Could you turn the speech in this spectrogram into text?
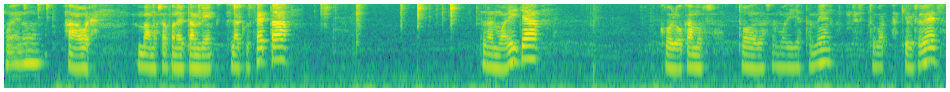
Bueno, ahora vamos a poner también la cruceta, la almohadilla, colocamos todas las almohadillas también, esto va aquí al revés,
